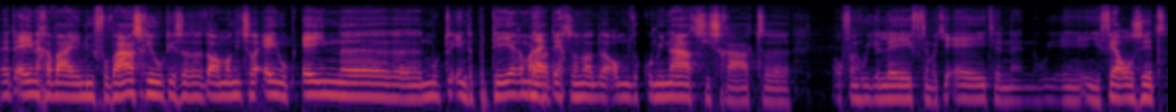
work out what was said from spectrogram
Het enige waar je nu voor waarschuwt is dat het allemaal niet zo één op één uh, moet interpreteren, maar nee. dat het echt om de, om de combinaties gaat. Uh, ook van hoe je leeft en wat je eet en, en hoe je in, in je vel zit.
